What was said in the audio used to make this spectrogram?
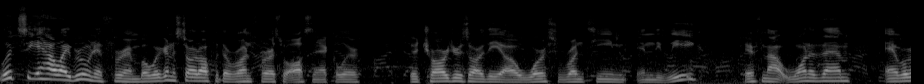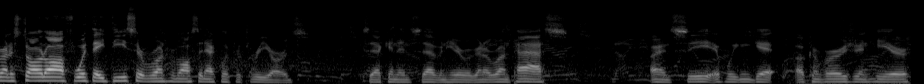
Let's see how I ruin it for him. But we're going to start off with a run first with Austin Ekeler. The Chargers are the uh, worst run team in the league, if not one of them. And we're going to start off with a decent run from Austin Ekeler for three yards. Second and seven here. We're going to run pass and see if we can get a conversion here.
